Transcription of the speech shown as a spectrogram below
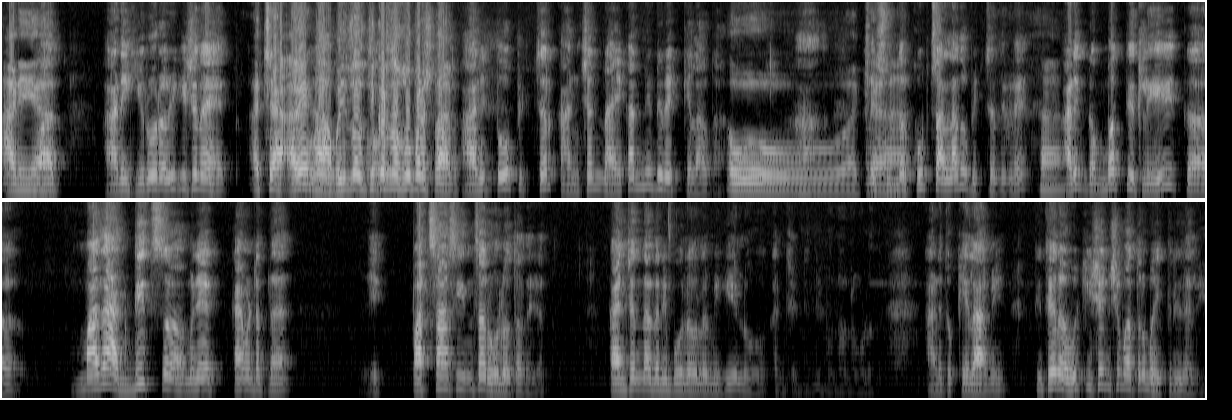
आणि अ, आणि हिरो रवी किशन आहेत. अच्छा अरे हो, हा म्हणजे तो हो. तिकडचा सुपरस्टार आणि तो पिक्चर कांचन नायकांनी डिरेक्ट केला होता. ओ हा. आणि अच्छा सुंदर खूप चालला तो पिक्चर तिकडे. हा. आणि गंमत तिथली क- माझा अगदीच अं, म्हणजे काय म्हणतात ना एक पाच सहा सीनचा रोल होता त्याच्यात. कांचन दादानी बोलवलं मी गेलो कांचनजींनी बोलवलं म्हणून. आणि तो केला आम्ही. तिथे रवी किशनशी मात्र मैत्री झाली.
